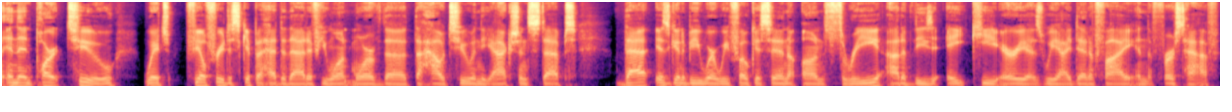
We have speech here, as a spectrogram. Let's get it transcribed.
And then part two, which feel free to skip ahead to that if you want more of the, the how to and the action steps. That is going to be where we focus in on three out of these eight key areas we identify in the first half.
